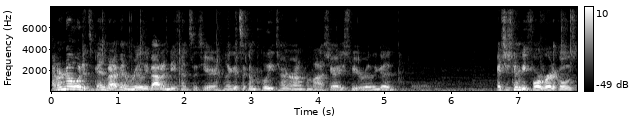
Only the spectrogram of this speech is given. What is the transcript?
I don't know what it's been, but I've been really bad on defense this year. Like, it's a complete turnaround from last year. I used to be really good. It's just going to be four verticals.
